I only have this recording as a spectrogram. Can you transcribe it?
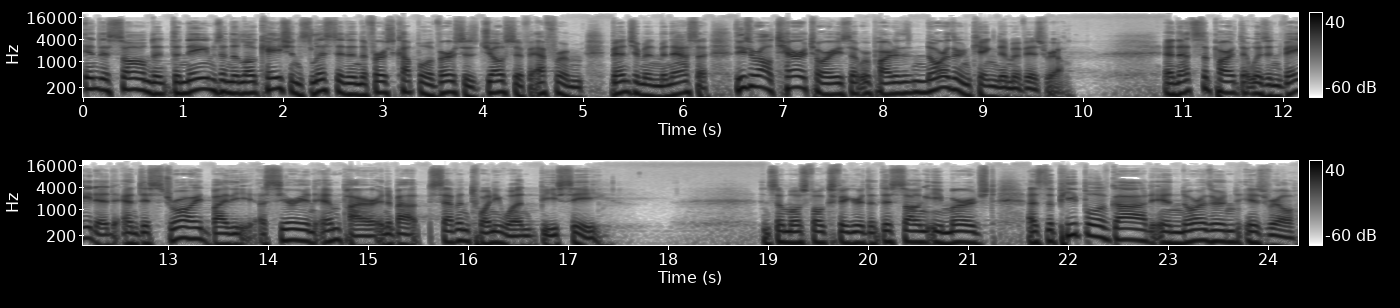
in this psalm, the, the, names and the locations listed in the first couple of verses Joseph, Ephraim, Benjamin, Manasseh these are all territories that were part of the northern kingdom of Israel. And that's the part that was invaded and destroyed by the Assyrian Empire in about 721 BC. And so most folks figured that this song emerged as the people of God in northern Israel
